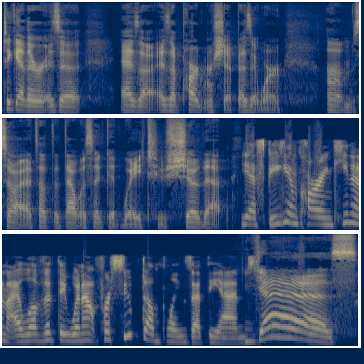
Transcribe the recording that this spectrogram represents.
together as a as a as a partnership, as it were. Um, so I thought that that was a good way to show that. Yeah, speaking of Kara and Kenan, I love that they went out for soup dumplings at the end. Yes,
